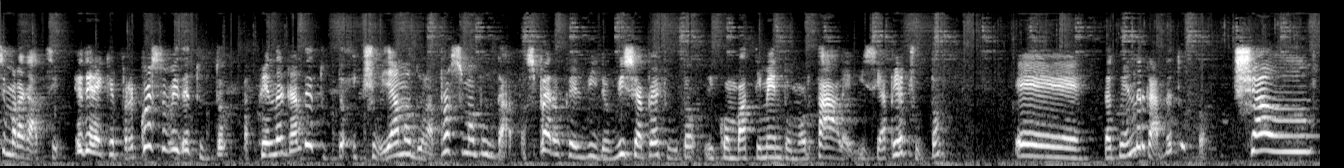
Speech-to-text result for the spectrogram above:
Benissimo ragazzi, io direi che per questo video è tutto, da qui Underguard è tutto e ci vediamo ad una prossima puntata. Spero che il video vi sia piaciuto, il combattimento mortale vi sia piaciuto e da qui Underguard è tutto. Ciao!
